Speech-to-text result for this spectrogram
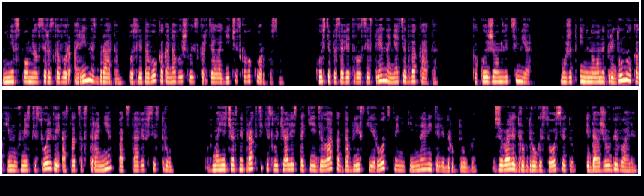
Мне вспомнился разговор Арины с братом после того, как она вышла из кардиологического корпуса. Костя посоветовал сестре нанять адвоката, какой же он лицемер. Может, именно он и придумал, как ему вместе с Ольгой остаться в стороне, подставив сестру. В моей частной практике случались такие дела, когда близкие родственники ненавидели друг друга, сживали друг друга сосвету и даже убивали.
